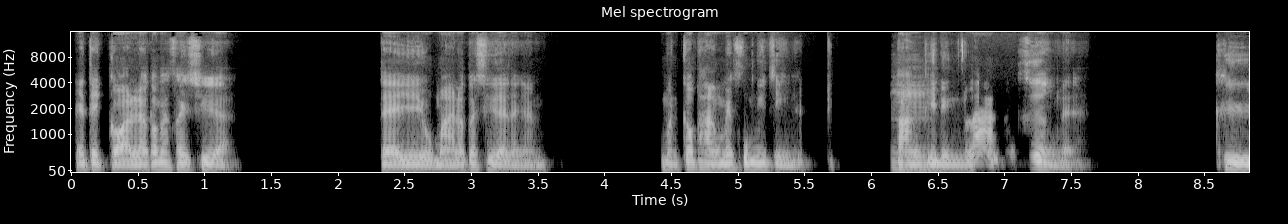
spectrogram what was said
ไอ้แต่ก่อนแล้วก็ไม่ค่อยเชื่อ แต่อยู่ๆมาแล้วก็เชื่อแต่งั้น มันก็พังไม่คุ้มจริงๆอะพังทีหนึ่งลากทั้งเครื่องเลย คือ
